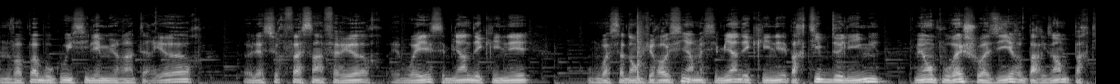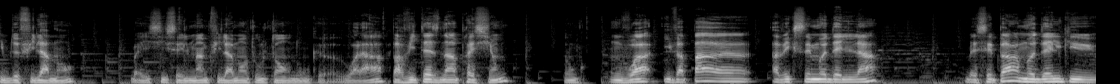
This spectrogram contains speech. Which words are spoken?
On ne voit pas beaucoup ici les murs intérieurs. Euh, la surface inférieure, et vous voyez c'est bien décliné. On voit ça dans Cura aussi, hein, mais c'est bien décliné par type de ligne. Mais on pourrait choisir par exemple par type de filament. Bah, ici c'est le même filament tout le temps, donc euh, voilà. Par vitesse d'impression. Donc on voit, il va pas euh, avec ces modèles-là. Ben, c'est pas un modèle qui,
